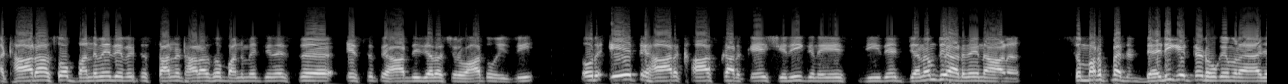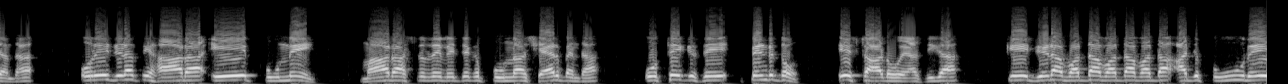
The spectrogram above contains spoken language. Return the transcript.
1892 ਦੇ ਵਿੱਚ ਸਨ 1892 ਚ ਇਸ ਇਸ ਤਿਉਹਾਰ ਦੀ ਜਦੋਂ ਸ਼ੁਰੂਆਤ ਹੋਈ ਸੀ ਔਰ ਇਹ ਤਿਹਾਰ ਖਾਸ ਕਰਕੇ ਸ਼੍ਰੀ ਗਣੇਸ਼ ਜੀ ਦੇ ਜਨਮ ਦਿਹਾੜੇ ਦੇ ਨਾਲ ਸਮਰਪਿਤ ਡੈਡੀਕੇਟਡ ਹੋ ਕੇ ਮਨਾਇਆ ਜਾਂਦਾ। ਔਰ ਇਹ ਜਿਹੜਾ ਤਿਹਾਰ ਆ, ਇਹ ਪੂਨੇ, ਮਹਾਰਾਸ਼ਟਰ ਦੇ ਵਿੱਚ ਇੱਕ ਪੂਨਾ ਸ਼ਹਿਰ ਪੈਂਦਾ। ਉੱਥੇ ਕਿਸੇ ਪਿੰਡ ਤੋਂ ਇਹ ਸਟਾਰਟ ਹੋਇਆ ਸੀਗਾ ਕਿ ਜਿਹੜਾ ਵਾਧਾ ਵਾਧਾ ਵਾਧਾ ਅੱਜ ਪੂਰੇ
